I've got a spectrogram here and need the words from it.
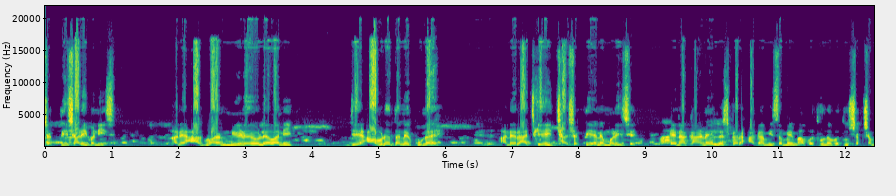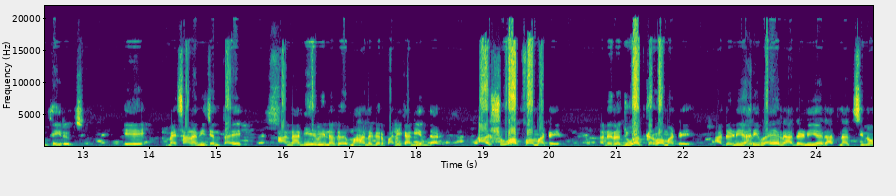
શક્તિશાળી બની છે અને આગવા નિર્ણયો લેવાની જે આવડત અને કુનય અને રાજકીય ઈચ્છા શક્તિ એને મળી છે, એના કારણે લશ્કર આગામી સમયમાં વધુ ને વધુ સક્ષમ થઈ રહ્યું છે. એ મહેસાણાની જનતાએ આ નાની એવી નગર મહાનગરપાલિકાની અંદર આ શો આપવા માટે અને રજૂઆત કરવા માટે આદરણીય હરિભાઈ અને આદરણીય રાજનાથસિંહનો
